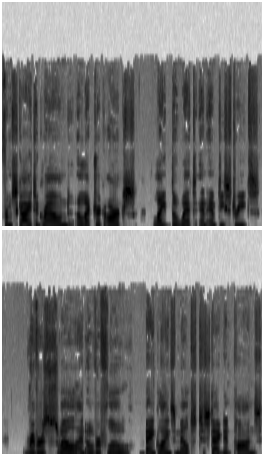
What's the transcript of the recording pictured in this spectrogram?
from sky to ground, electric arcs light the wet and empty streets. Rivers swell and overflow, bank lines melt to stagnant ponds.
